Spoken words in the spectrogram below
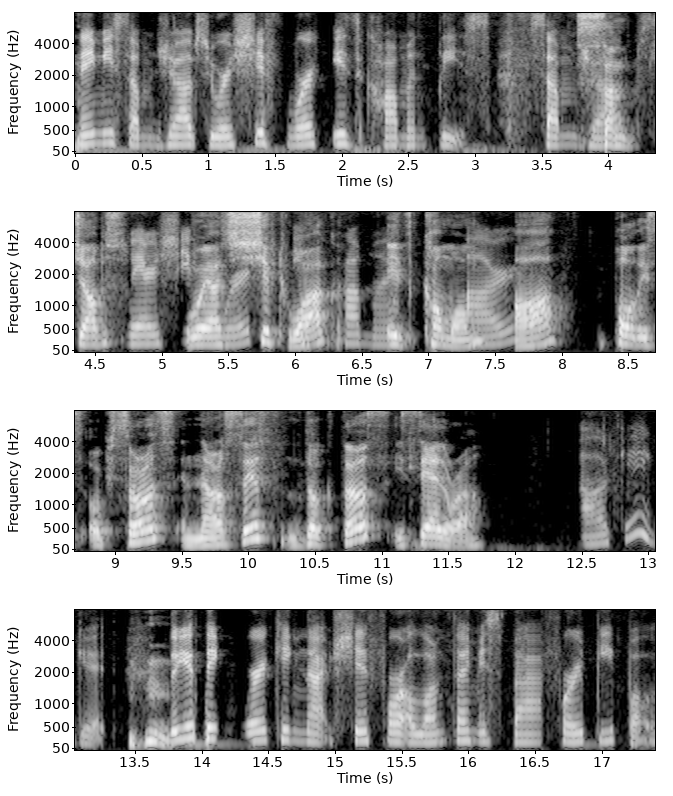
Name me some jobs where shift work is common, please. Some jobs Some jobs where shift where work shift is work common is common are- are police officers, nurses, doctors, etc. Okay, good. Mhm. Do you think working night shift for a long time is bad for people?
